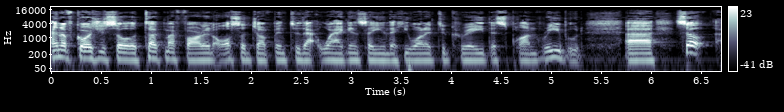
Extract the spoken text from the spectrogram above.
And of course, you saw Todd McFarlane also jump into that wagon saying that he wanted to create the Spawn reboot. Uh, so, uh,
